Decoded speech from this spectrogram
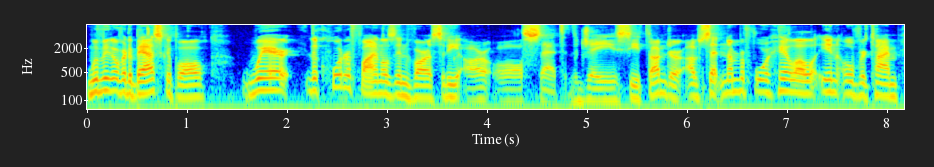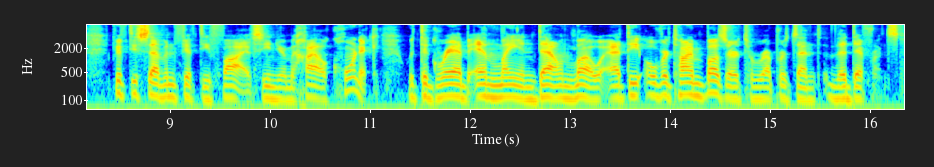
Moving over to basketball, where the quarterfinals in varsity are all set. The JEC Thunder upset number 4 Hillel in overtime 57-55. Senior Mikhail Kornick with the grab and laying down low at the overtime buzzer to represent the difference.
